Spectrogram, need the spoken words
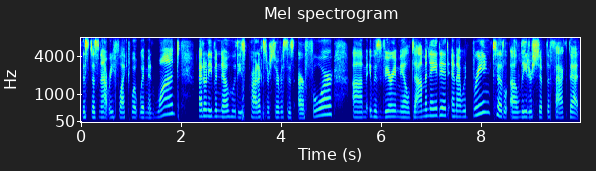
This does not reflect what women want. I don't even know who these products or services are for. Um, it was very male dominated. And I would bring to uh, leadership the fact that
